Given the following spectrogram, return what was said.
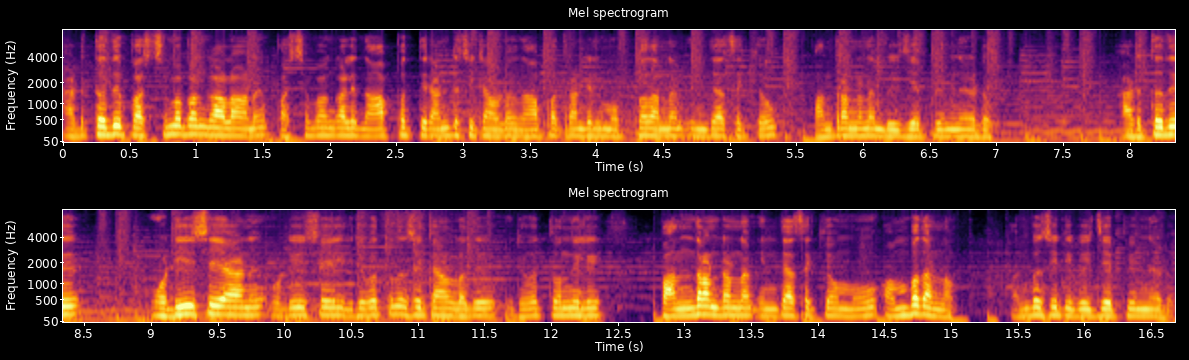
അടുത്തത് പശ്ചിമ ബംഗാളാണ് പശ്ചിമ ബംഗാളിൽ നാൽപ്പത്തി രണ്ട് സീറ്റാണുള്ളത്. നാൽപ്പത്തിരണ്ടിൽ മുപ്പതെണ്ണം ഇന്ത്യ സഖ്യവും പന്ത്രണ്ടെണ്ണം ബി ജെ പിയും നേടും. അടുത്തത് ഒഡീഷയാണ്. ഒഡീഷയിൽ ഇരുപത്തൊന്ന് സീറ്റാണുള്ളത്. ഇരുപത്തൊന്നിൽ പന്ത്രണ്ടെണ്ണം ഇന്ത്യ സഖ്യവും മൂ ഒമ്പതെണ്ണം ഒൻപത് സീറ്റ് ബി ജെ പിയും നേടും.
